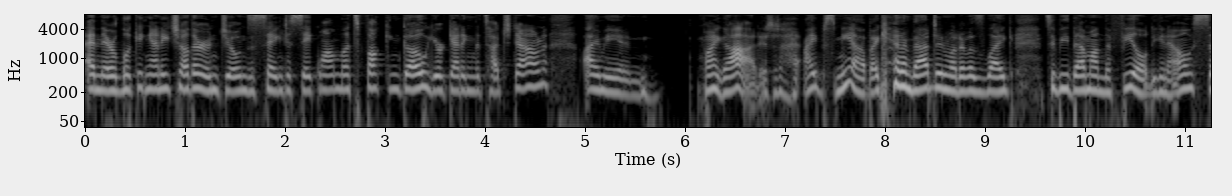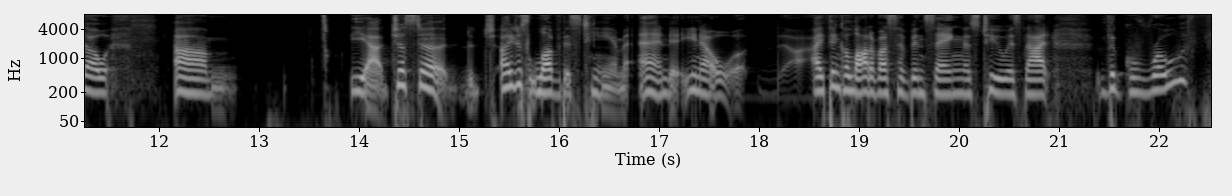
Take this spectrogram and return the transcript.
and they're looking at each other and Jones is saying to Saquon, let's fucking go. You're getting the touchdown. I mean, my God, it hypes me up. I can't imagine what it was like to be them on the field, you know? So, um, yeah, just a, I just love this team. And, you know, I think a lot of us have been saying this too is that the growth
